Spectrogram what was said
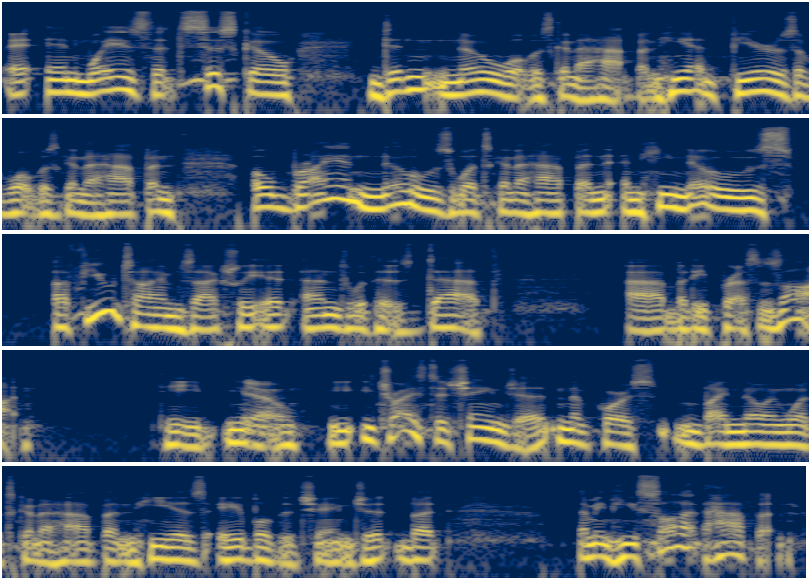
in ways that Sisko didn't know what was going to happen. He had fears of what was going to happen. O'Brien knows what's going to happen, and he knows a few times actually it ends with his death, uh, but he presses on. He, you yeah. know, he, he tries to change it, and of course, by knowing what's going to happen, he is able to change it. But I mean, he saw it happen.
